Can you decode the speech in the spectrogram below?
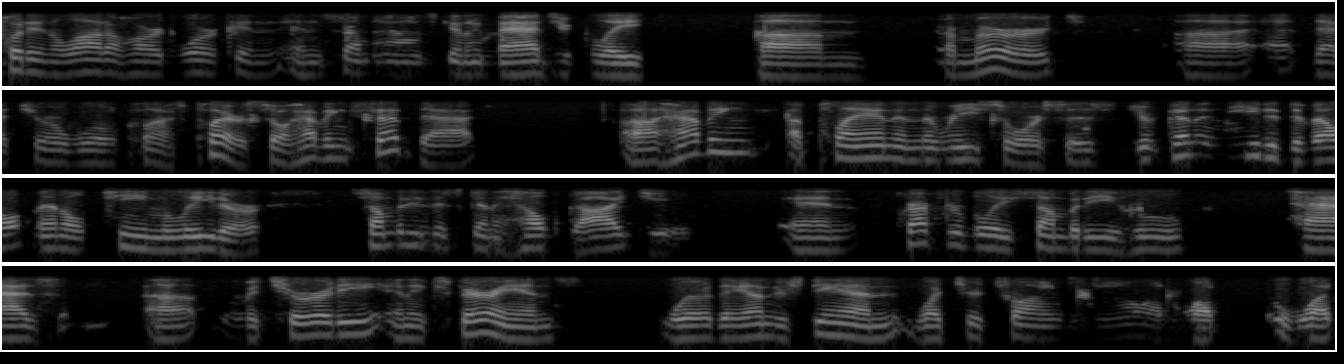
put in a lot of hard work and, and somehow it's going to magically um, emerge uh, that you're a world-class player. So having said that, uh, having a plan and the resources, you're going to need a developmental team leader, somebody that's going to help guide you, and preferably somebody who has uh, maturity and experience where they understand what you're trying to do and what what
